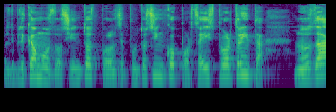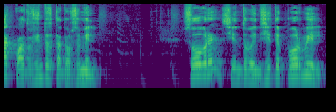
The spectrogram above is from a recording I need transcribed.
Multiplicamos 200 por 11.5 por 6 por 30 nos da 414.000. Sobre 127 por 1000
